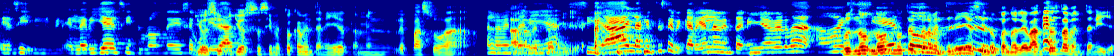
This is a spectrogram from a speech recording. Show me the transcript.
el, sí, la hebilla del cinturón de Yo, seguridad yo sé, si me toca ventanilla también le paso a... a la la ventanilla. ventanilla. Sí, ay, la gente se recarga en la ventanilla, ¿verdad? Ay, Pues no, no, no tanto la ventanilla, sino cuando levantas la ventanilla.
